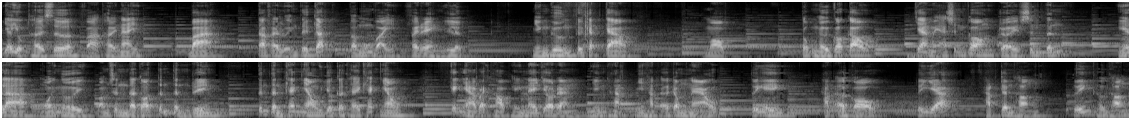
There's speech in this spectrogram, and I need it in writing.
Giáo dục thời xưa và thời nay. 3. Ta phải luyện tư cách và muốn vậy phải rèn nghị lực. Những gương tư cách cao. 1. Tục ngữ có câu Cha mẹ sinh con trời sinh tính. Nghĩa là mỗi người bẩm sinh đã có tính tình riêng Tính tình khác nhau do cơ thể khác nhau. Các nhà bác học hiện nay cho rằng những hạch như hạch ở trong não, tuyến yên, hạch ở cổ, tuyến giáp, hạch trên thận, tuyến thượng thận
